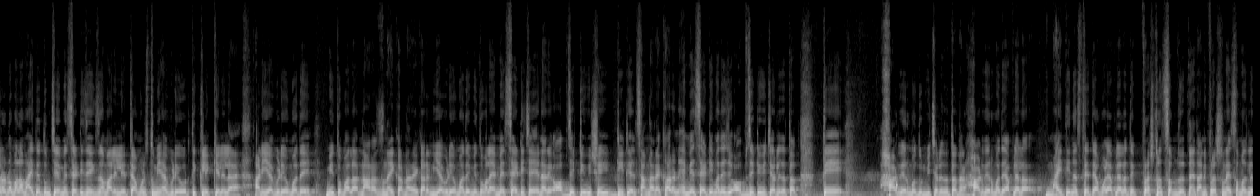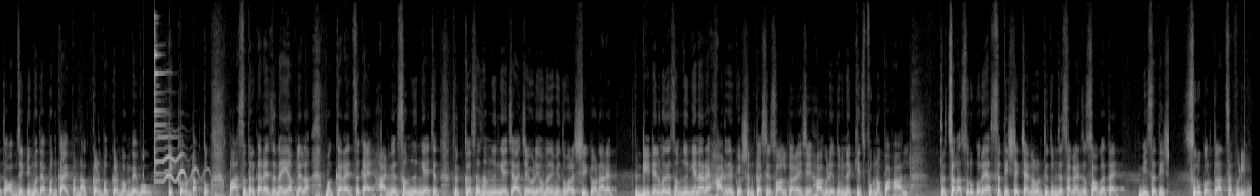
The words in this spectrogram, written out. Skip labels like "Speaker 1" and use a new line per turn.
मित्रांनो मला माहिती आहे तुमची एम एस सी टीची एक्झाम आलेली आहे. त्यामुळेच तुम्ही ह्या व्हिडिओवरती क्लिक केलेला आहे. आणि या व्हिडिओमध्ये मी तुम्हाला नाराज नाही करणार आहे. कारण या व्हिडिओमध्ये मी तुम्हाला एम एस सी आय टीच्या येणारे ऑब्जेक्टिव्ह विषयी डिटेल सांगणार आहे. कारण एम एस सी आय टीमध्ये जे ऑब्जेक्टिव्ह विचारले जातात ते हार्डवेअरमधून विचारले जातात. आणि हार्डवेअरमध्ये आपल्याला माहिती नसते त्यामुळे आपल्याला ते प्रश्नच समजत नाहीत. आणि प्रश्न नाही समजले तर ऑब्जेक्टिव्हमध्ये आपण काय पण अक्कड पक्कड बंबे बो टिक करून टाकतो. मग असं तर करायचं नाही आपल्याला. मग करायचं काय? हार्डवेअर समजून घ्यायचे तर कसं समजून घ्यायचे? आजच्या व्हिडिओमध्ये मी तुम्हाला शिकवणार आहे. डिटेलमध्ये समजून घेणार आहे हार्डवेअर क्वेश्चन कसे सॉल्व्ह करायचे? हा व्हिडिओ तुम्ही नक्कीच पूर्ण पाहाल. तर चला सुरू करूया. सतीश टेक चॅनलवरती तुमच्या सगळ्यांचं स्वागत आहे. मी सतीश. सुरू करतो आजचा व्हिडिओ.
